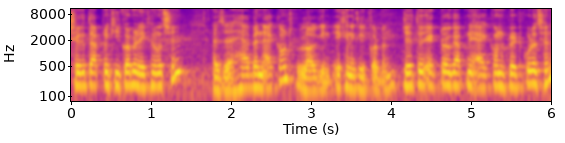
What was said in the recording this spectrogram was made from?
সেক্ষেত্রে আপনি কী করবেন? এখানে হচ্ছে যে have an account log in এখানে ক্লিক করবেন। যেহেতু একটু আগে আপনি অ্যাকাউন্ট ক্রিয়েট করেছেন,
